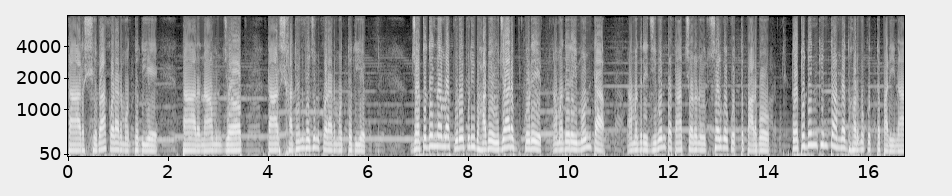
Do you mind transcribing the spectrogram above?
তার সেবা করার মধ্য দিয়ে, তার নাম জপ, তার সাধন ভোজন করার মধ্য দিয়ে। যতদিন না আমরা পুরোপুরিভাবে উজাড় করে আমাদের এই মনটা, আমাদের এই জীবনটা তাঁর চরণে উৎসর্গ করতে পারব, ততদিন কিন্তু আমরা ধর্ম করতে পারি না।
